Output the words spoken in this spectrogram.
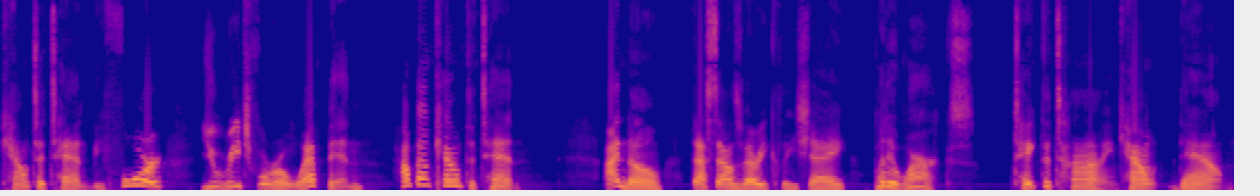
Count to 10. Before you reach for a weapon, how about count to 10? I know that sounds very cliche, but it works. Take the time, count down.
